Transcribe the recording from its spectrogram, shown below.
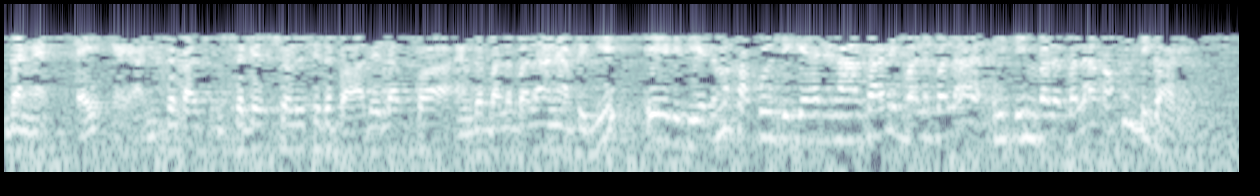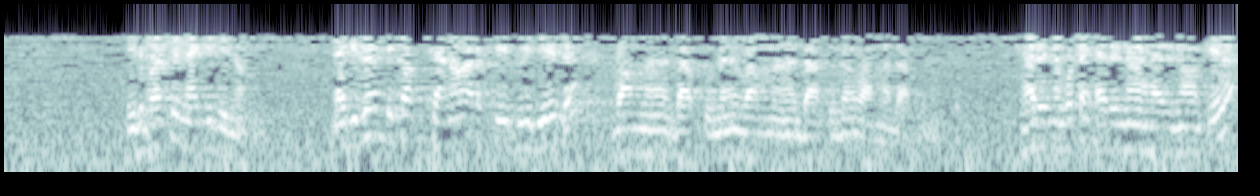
දැන් ඒ අනිත්කල් ඉස්සකෙස්වල සිට පාදේ දක්වා ඇඟ බල බලානේ අපි ගියේ ඒ විදිහටම කකුල් දිග හැරෙන ආකාරයෙන් බල බලා හිතින් බල බලා කකුල් දිග හරිනවා. ඊට පස්සේ නැගිටිනවා. නැගිටින ටිකක් යනවා අර කීප විදිහට වම් දකුණ වම් දකුණ වම් දකුණ. හැරෙනකොට හැරෙනවා හැරෙනවා කියලා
